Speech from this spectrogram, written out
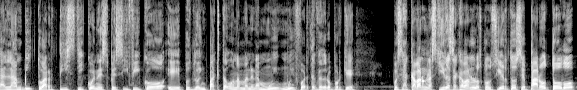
al ámbito artístico en específico eh, pues lo ha impactado de una manera muy, muy fuerte, Pedro, porque pues se acabaron las giras, se acabaron los conciertos, se paró todo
